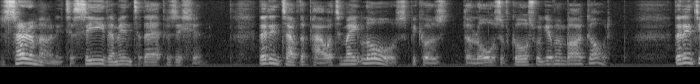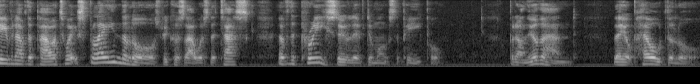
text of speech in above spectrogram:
ceremony to see them into their position. They didn't have the power to make laws because the laws, of course, were given by God. They didn't even have the power to explain the laws because that was the task of the priests who lived amongst the people. But on the other hand, they upheld the law.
